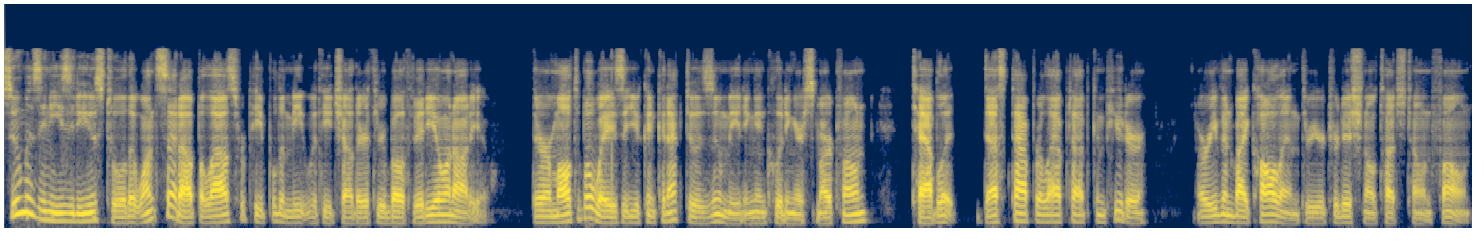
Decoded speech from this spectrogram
Zoom is an easy to use tool that once set up allows for people to meet with each other through both video and audio. There are multiple ways that you can connect to a Zoom meeting, including your smartphone, tablet, desktop or laptop computer, or even by call-in through your traditional touch-tone phone.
